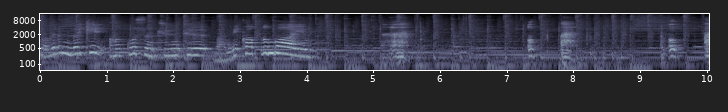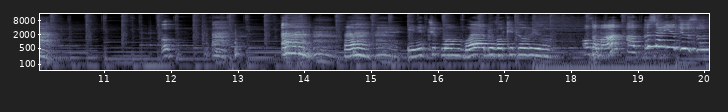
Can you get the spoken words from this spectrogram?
Sanırım Lucky haklısın çünkü ben bir kaplumbağayım. Ah. Hop. Hop. İnip çıkmam baya bir vakit alıyor. O zaman altta sen yatıyorsun.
